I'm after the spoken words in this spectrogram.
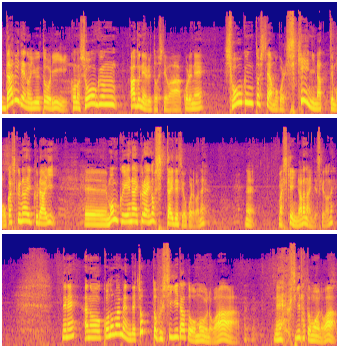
ダビデの言う通りこの将軍アブネルとしてはこれね将軍としてはもうこれ死刑になってもおかしくないくらい、えー文句言えないくらいの失態ですよこれはね。ねまあ、死刑にならないんですけどね。でねあのこの場面でちょっと不思議だと思うのはね 不思議だと思うのは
